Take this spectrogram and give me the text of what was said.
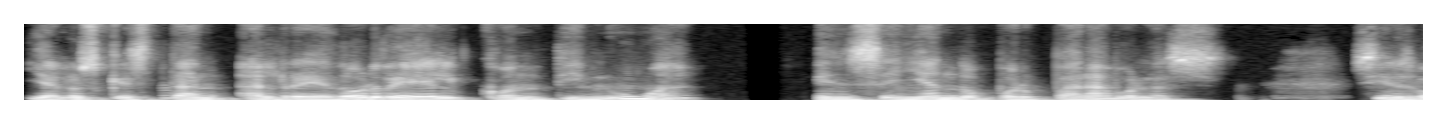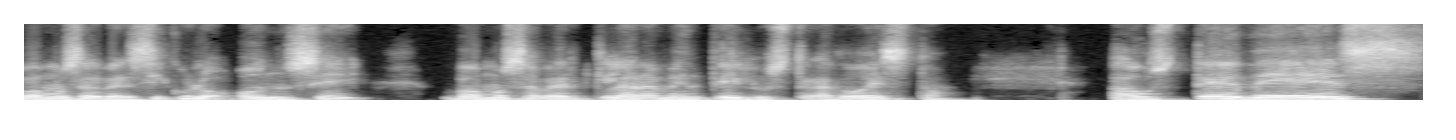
y a los que están alrededor de Él continúa enseñando por parábolas. Si nos vamos al versículo 11, vamos a ver claramente ilustrado esto. A ustedes,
